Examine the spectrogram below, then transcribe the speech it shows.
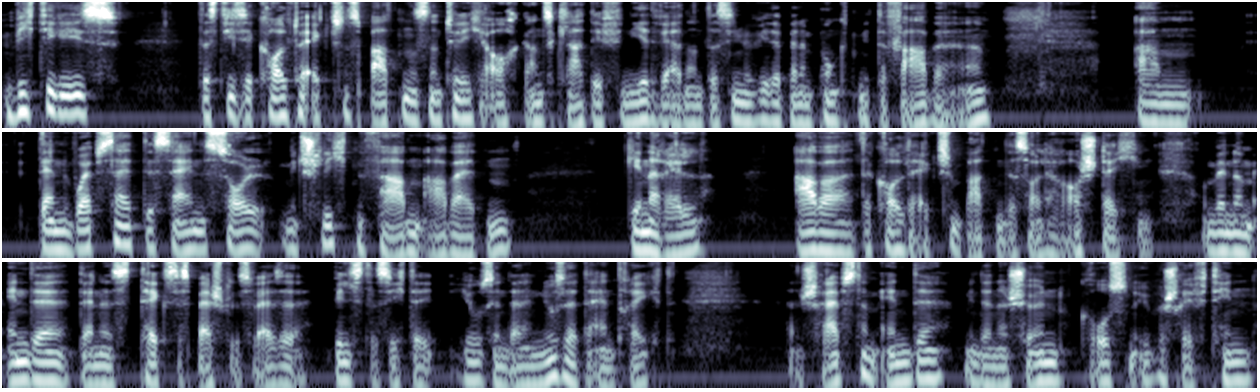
wichtig ist, dass diese Call to Actions Buttons natürlich auch ganz klar definiert werden und da sind wir wieder bei dem Punkt mit der Farbe. Ja. Ähm, dein Website Design soll mit schlichten Farben arbeiten, generell, aber der Call to Action Button, der soll herausstechen. Und wenn du am Ende deines Textes beispielsweise willst, dass sich der User in deinen Newsletter einträgt, dann schreibst du am Ende mit einer schönen großen Überschrift hin,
